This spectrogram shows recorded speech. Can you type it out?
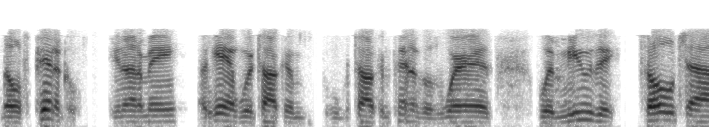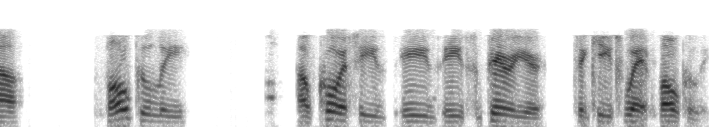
those pinnacles. You know what I mean? Again, we're talking we're talking pinnacles. Whereas with Musiq, Soul Child, vocally, of course he's he's he's superior to Keith Sweat vocally,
